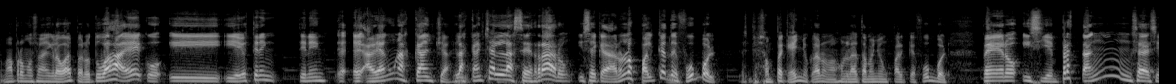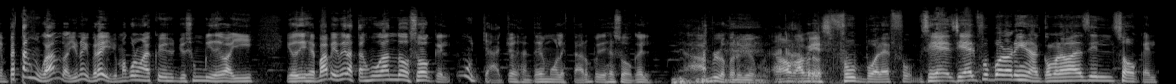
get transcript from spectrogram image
Una promoción ahí global, pero tú vas a Eco y, y ellos tienen. tienen eh, eh, habían unas canchas. Las canchas las cerraron y se quedaron los parques de fútbol. Son pequeños, claro, no son del tamaño de un parque de fútbol. Pero, y siempre están, o sea, siempre están jugando. Ahí no hay break. Yo me acuerdo una vez que yo, yo hice un video allí y yo dije, papi, mira, están jugando soccer. Muchachos, gente me molestaron, pues dije soccer. Hablo, pero yo. No, papi, es fútbol, es fútbol. Si, es- si es el fútbol original, ¿cómo le va a decir soccer?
